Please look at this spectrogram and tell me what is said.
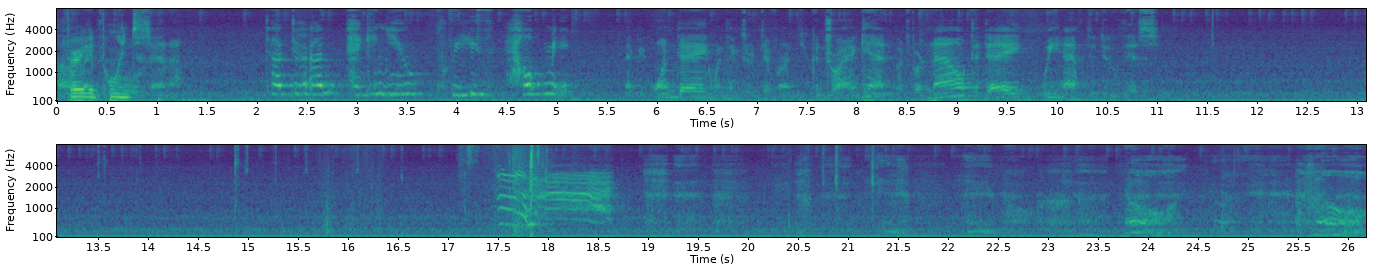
I'll Very good point. rules, Anna. Doctor, I'm begging you. Please help me. Maybe one day when things are different, you can try again. But for now, today, we have to do this. No. No.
